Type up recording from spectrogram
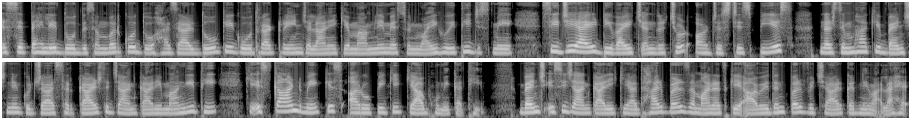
इससे पहले 2 दिसंबर को 2002 के गोधरा ट्रेन जलाने के मामले में सुनवाई हुई थी, जिसमें सीजेआई डीवाई चंद्रचूड़ और जस्टिस पीएस नरसिम्हा की बेंच ने गुजरात सरकार से जानकारी मांगी थी कि इस कांड में किस आरोपी की क्या भूमिका थी। बेंच इसी जानकारी के आधार पर जमानत के आवेदन पर विचार करने वाला है।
